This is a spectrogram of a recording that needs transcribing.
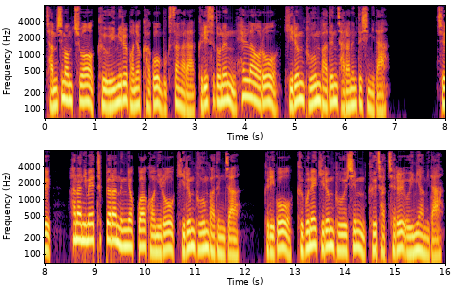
잠시 멈추어 그 의미를 번역하고 묵상하라. 그리스도는 헬라어로 기름 부음 받은 자라는 뜻입니다. 즉, 하나님의 특별한 능력과 권위로 기름 부음 받은 자, 그리고 그분의 기름 부으심 그 자체를 의미합니다.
